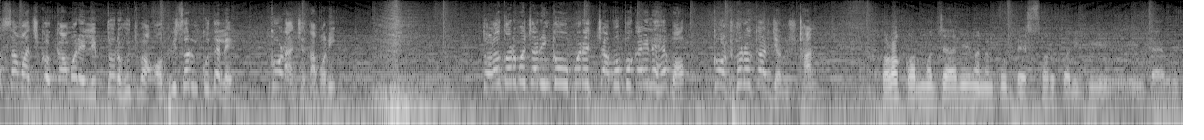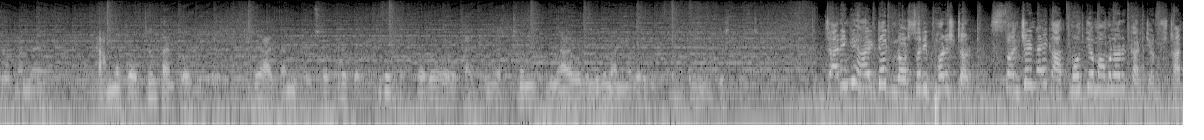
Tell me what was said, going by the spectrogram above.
ଅସାମାଜିକ କାମରେ ଲିପ୍ତ ରହୁଥିବା ଅଫିସରଙ୍କୁ ଦେଲେ କଡ଼ା ଚେତାବନୀ ତଳ କର୍ମଚାରୀଙ୍କ ଉପରେ ଚାପ ପକାଇଲେ ହେବ କଠୋର କାର୍ଯ୍ୟାନୁଷ୍ଠାନ ତଳ କର୍ମଚାରୀମାନଙ୍କୁ ପ୍ରେସର କରିକି ଏଇ ଟାଇପ୍ର ଯେଉଁମାନେ କାମ କରୁଛନ୍ତି ତାଙ୍କ ଆଗାମୀ ଭବିଷ୍ୟତରେ କଠୋର କଠୋର କାର୍ଯ୍ୟାନୁଷ୍ଠାନ ନିଆହେବ ବୋଲିକି ମାନ୍ୟବର ମୁଖ୍ୟମନ୍ତ୍ରୀ ନିର୍ଦ୍ଦେଶ ଦେଇଛନ୍ତି জারিঙ্গি হাইটেক নর্সরি ফরেস্টর সঞ্জয় নায়ক আত্মহত্যা মামলার কার্যানুষ্ঠান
